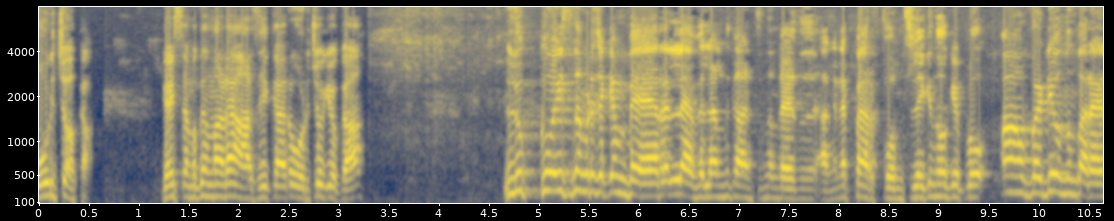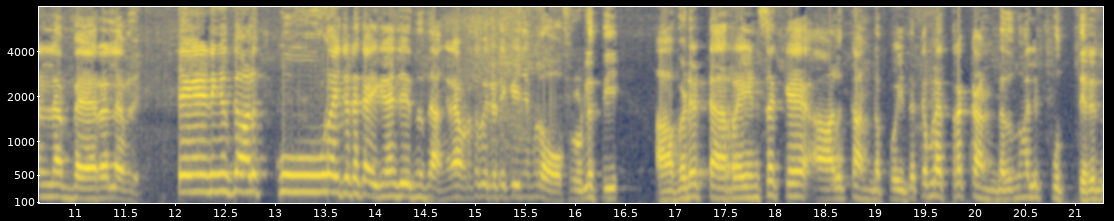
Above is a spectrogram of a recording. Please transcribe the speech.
ഓടിച്ചു നോക്കാം. ഗൈസ് നമുക്ക് നമ്മുടെ ആർ സി കാർ ഓടിച്ചു നോക്കി നോക്കാം. ലുക്ക് വൈസ് നമ്മുടെ ചെക്കൻ വേറെ ലെവലാണെന്ന് കാണിച്ചിട്ടുണ്ടായിരുന്നത്. അങ്ങനെ പെർഫോമൻസിലേക്ക് നോക്കിയപ്പോ അവിടെ ഒന്നും പറയാനില്ല വേറെ ലെവൽ ടേണിംഗ് ഒക്കെ ആൾ കൂളായിട്ടാണ് കൈകാര്യം ചെയ്യുന്നത്. അങ്ങനെ അവിടുത്തെ പരിപാടി കഴിഞ്ഞ് നമ്മൾ ഓഫ് റോഡിൽ എത്തി അവിടെ ടെറൈൻസ് ഒക്കെ ആൾ കണ്ടപ്പോ ഇതൊക്കെ നമ്മൾ എത്ര കണ്ടതെന്ന് വലിയ പുത്തരൻ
